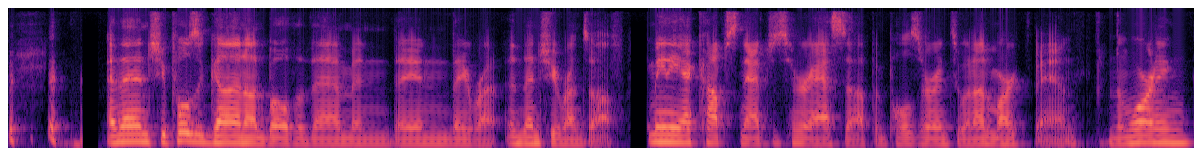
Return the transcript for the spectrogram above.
And then she pulls a gun on both of them, and then they run, and then she runs off. Maniac cop snatches her ass up and pulls her into an unmarked van. In the morning,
